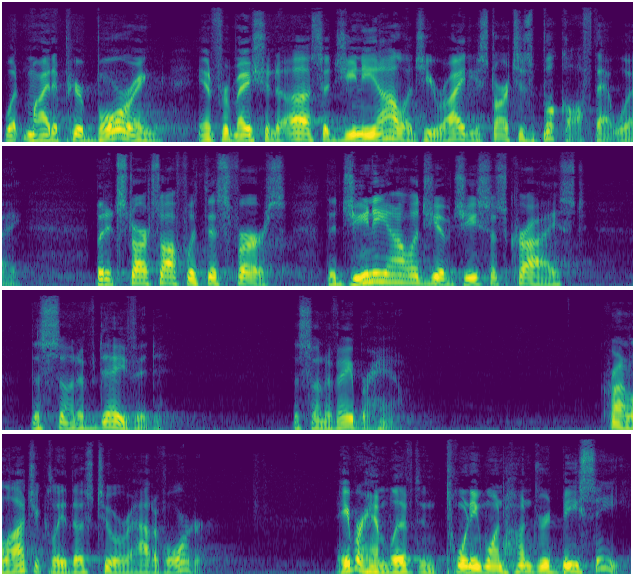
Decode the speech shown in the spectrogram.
what might appear boring information to us, a genealogy, right? He starts his book off that way. But it starts off with this verse the genealogy of Jesus Christ, the son of David, the son of Abraham. Chronologically, those two are out of order. Abraham lived in 2100 BC.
